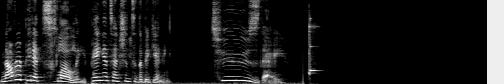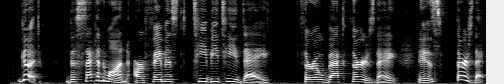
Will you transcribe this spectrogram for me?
Now repeat it slowly, paying attention to the beginning. Tuesday. Good. The second one, our famous TBT day, Throwback Thursday, is Thursday.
